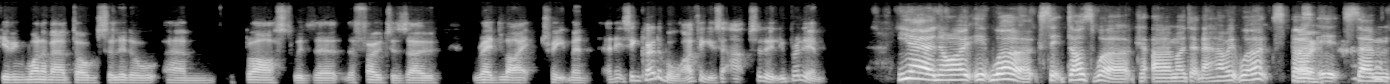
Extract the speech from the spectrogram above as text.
giving one of our dogs a little um, blast with the the Photizo red light treatment, and it's incredible. I think it's absolutely brilliant. Yeah, no, I, it works. It does work. Um, I don't know how it works, but no. it's um,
